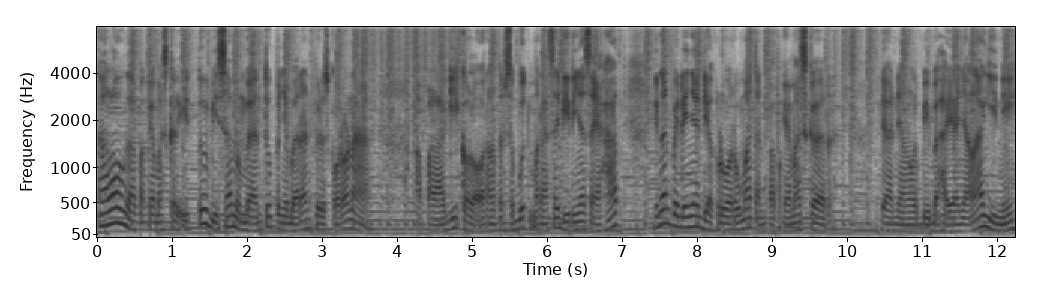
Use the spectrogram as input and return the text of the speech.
kalau nggak pakai masker itu bisa membantu penyebaran virus corona. Apalagi kalau orang tersebut merasa dirinya sehat dengan pedenya dia keluar rumah tanpa pakai masker. Dan yang lebih bahayanya lagi nih,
